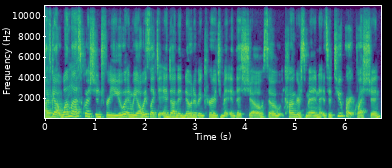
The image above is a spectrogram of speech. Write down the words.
I've got one last question for you, and we always like to end on a note of encouragement in this show. So, Congressman, it's a two part question.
